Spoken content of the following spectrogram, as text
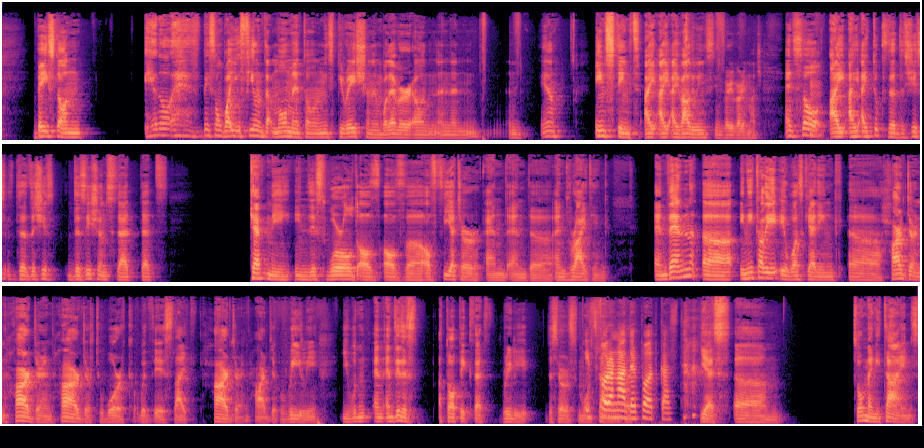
based on you know, based on what you feel in that moment, on inspiration and whatever, on and and, and you know, instinct. I, I, I value instinct very very much, and so hmm. I, I, I took the the, the decisions that that kept me in this world of of uh, of theater and and uh, and writing. And then uh, in Italy, it was getting uh, harder and harder and harder to work with this, like harder and harder really you wouldn't and and this is a topic that really deserves more it's time, for another podcast yes um so many times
